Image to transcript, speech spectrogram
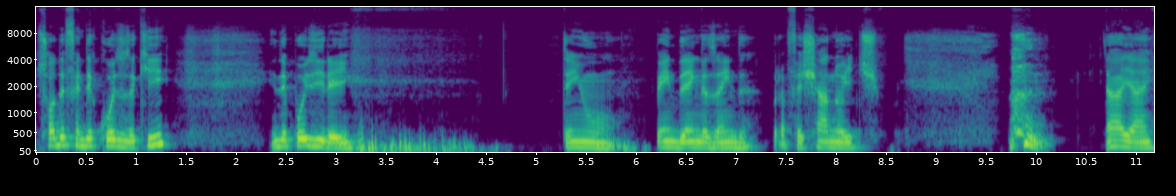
só defender coisas aqui e depois irei. Tenho pendengas ainda para fechar a noite. ai ai.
